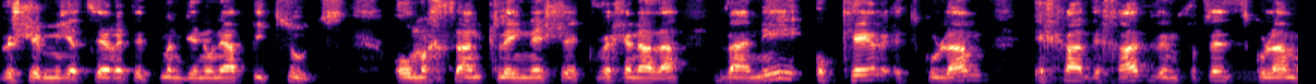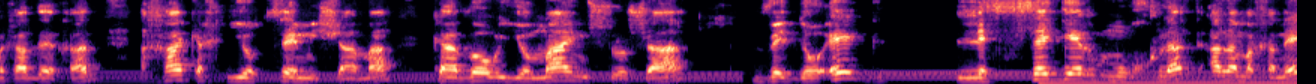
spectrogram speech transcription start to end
ושמייצרת את מנגנוני הפיצוץ או מחסן כלי נשק וכן הלאה ואני עוקר את כולם אחד אחד ומפוצץ את כולם אחד אחד אחר כך יוצא משם כעבור יומיים שלושה ודואג לסגר מוחלט על המחנה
